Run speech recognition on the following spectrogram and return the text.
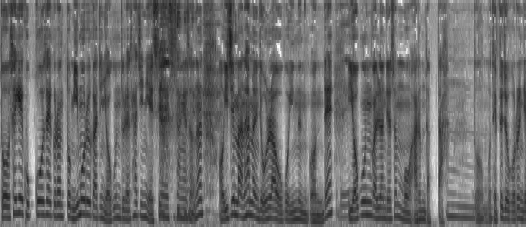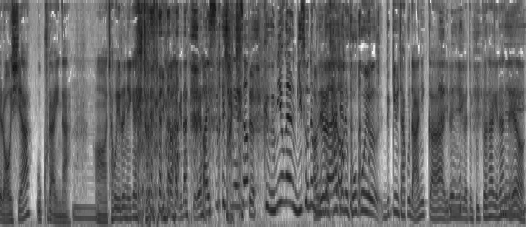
또 세계 곳곳에 그런 또 미모를 가진 여군들의 사진이 SNS 상에서는 어, 잊을만 하면 이제 올라오고 있는 건데 네. 이 여군 관련돼서는 뭐 아름답다. 음. 또뭐 대표적으로 이제 러시아, 우크라이나. 음. 어, 자꾸 이런 얘기하기 저도 민망하긴 한데요. 말씀하시면서 그 음흉한 미소는 아, 뭔가요? 사진을 보고 느낌이 자꾸 나니까 이런 네. 얘기가 좀 불편하긴 한데요. 네.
